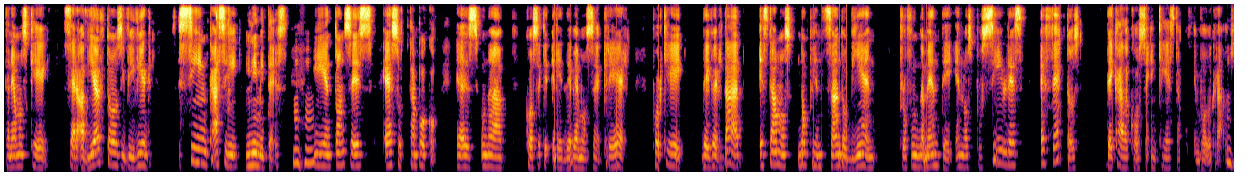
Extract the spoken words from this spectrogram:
Tenemos que ser abiertos y vivir sin casi límites. Y entonces eso tampoco es una cosa que, debemos eh, creer, porque de verdad estamos no pensando bien profundamente en los posibles efectos de cada cosa en que estamos involucrados.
